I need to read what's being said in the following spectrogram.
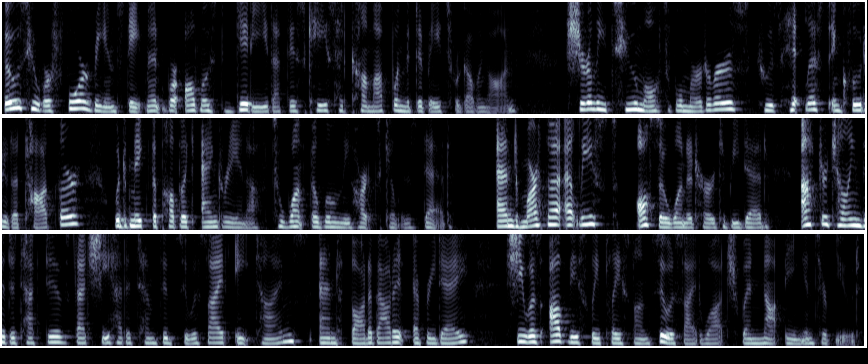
Those who were for reinstatement were almost giddy that this case had come up when the debates were going on. Surely two multiple murderers, whose hit list included a toddler, would make the public angry enough to want the Lonely Hearts killers dead. And Martha, at least, also wanted her to be dead, after telling the detectives that she had attempted suicide eight times and thought about it every day, she was obviously placed on suicide watch when not being interviewed.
